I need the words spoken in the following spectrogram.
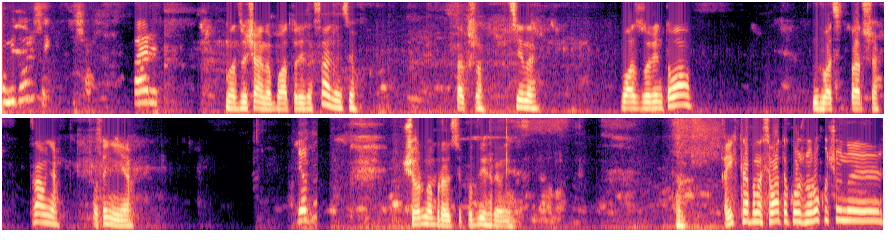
Помідори ще якісь чи що? Перець. Надзвичайно багато різних саджанців. Так що ціни вас зорієнтував. 21 травня. От і є. Чорнобривці по 2 гривні. Так. А їх треба насівати кожного року чи не?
